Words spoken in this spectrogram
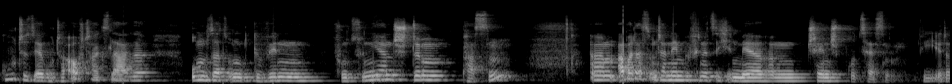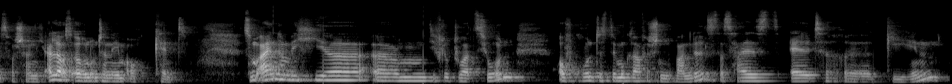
gute, sehr gute Auftragslage, Umsatz und Gewinn funktionieren, stimmen, passen. Ähm, aber das Unternehmen befindet sich in mehreren Change-Prozessen, wie ihr das wahrscheinlich alle aus euren Unternehmen auch kennt. Zum einen haben wir hier ähm, die Fluktuation aufgrund des demografischen Wandels, das heißt, ältere gehen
